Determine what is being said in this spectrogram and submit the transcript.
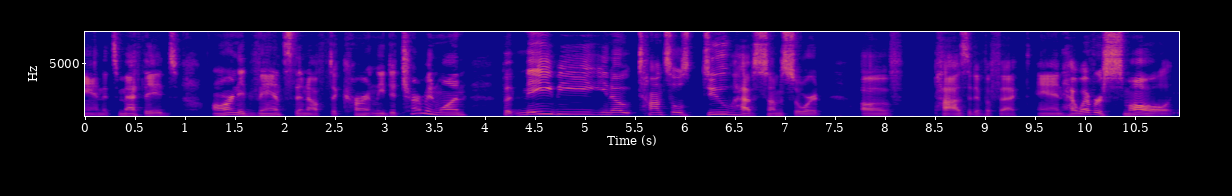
and its methods aren't advanced enough to currently determine one but maybe you know tonsils do have some sort of positive effect and however small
